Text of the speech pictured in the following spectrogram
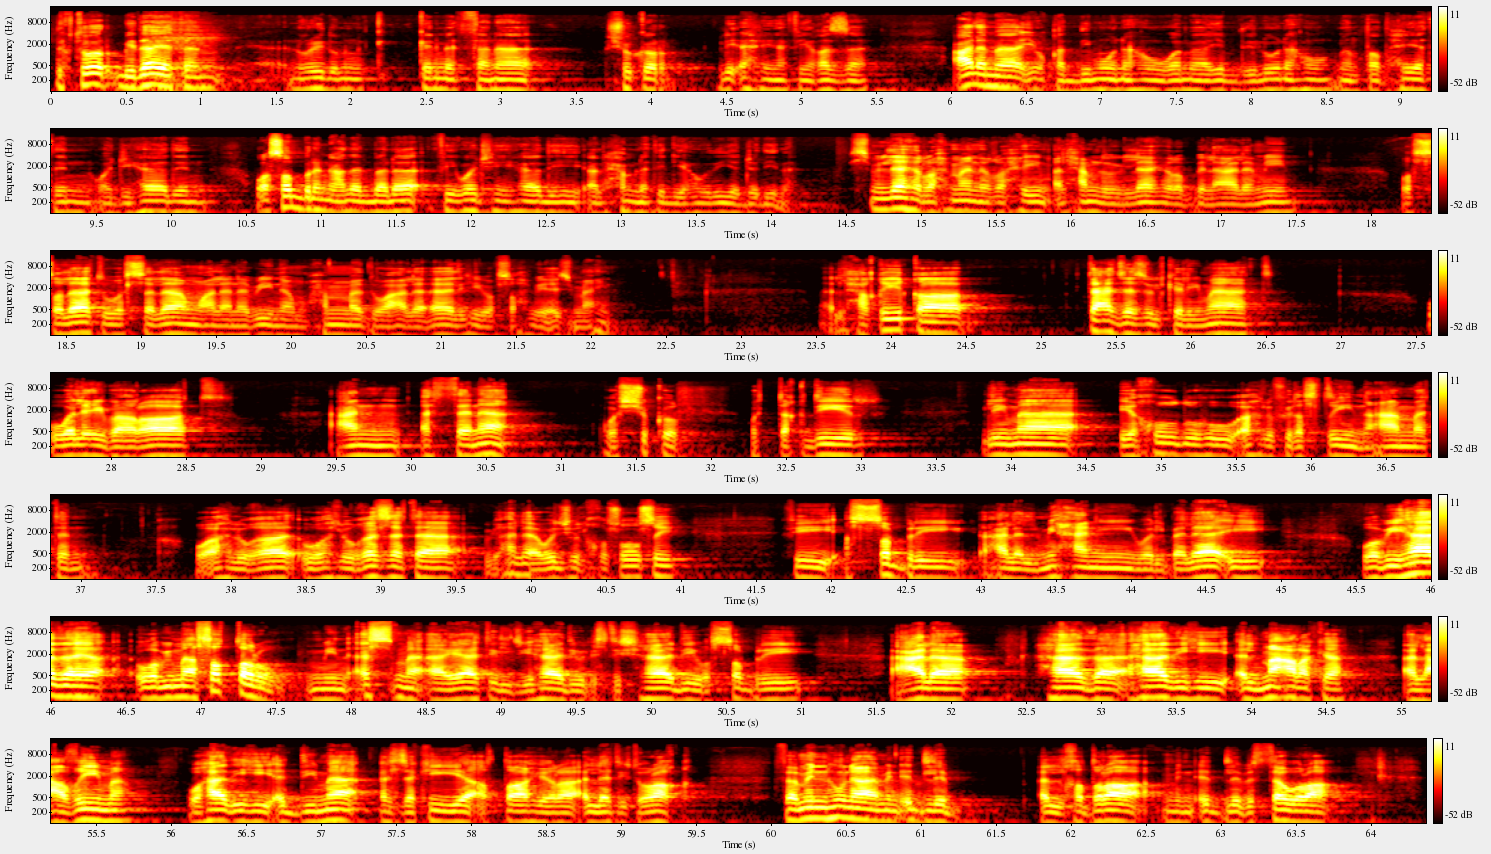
دكتور بداية نريد منك كلمة ثناء شكر لأهلنا في غزة على ما يقدمونه وما يبذلونه من تضحية وجهاد وصبر على البلاء في وجه هذه الحملة اليهودية الجديدة. بسم الله الرحمن الرحيم. الحمد لله رب العالمين. والصلاة والسلام على نبينا محمد وعلى آله وصحبه أجمعين. الحقيقة تعجز الكلمات والعبارات عن الثناء والشكر والتقدير لما يخوضه أهل فلسطين عامة وأهل وأهل غزة على وجه الخصوص في الصبر على المحن والبلاء. وبهذا وبما سطروا من أسمى آيات الجهاد والاستشهاد والصبر على هذا هذه المعركة العظيمة وهذه الدماء الزكية الطاهرة التي تراق. فمن هنا من إدلب الخضراء من إدلب الثورة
